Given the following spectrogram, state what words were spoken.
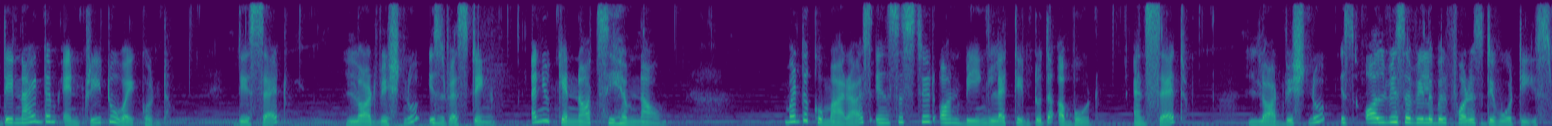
denied them entry to Vaikunth. They said, Lord Vishnu is resting and you cannot see him now. But the Kumaras insisted on being let into the abode and said, Lord Vishnu is always available for his devotees.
